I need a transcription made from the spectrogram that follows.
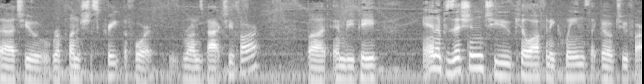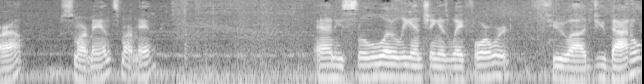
uh, to replenish this creep before it runs back too far. But MVP in a position to kill off any queens that go too far out. Smart man, smart man. And he's slowly inching his way forward to uh, do battle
